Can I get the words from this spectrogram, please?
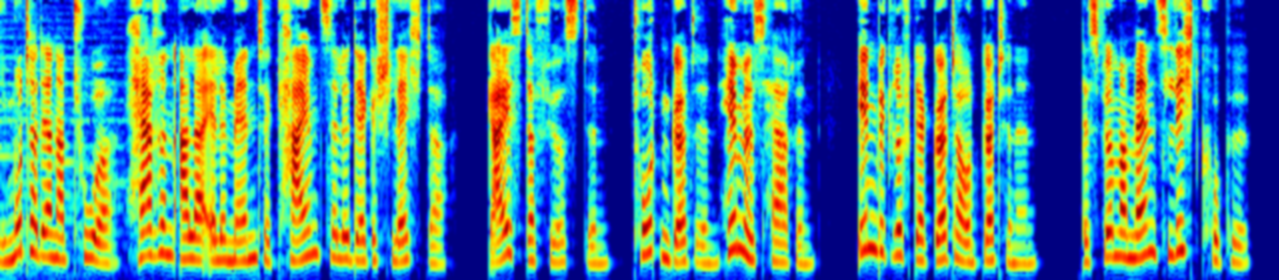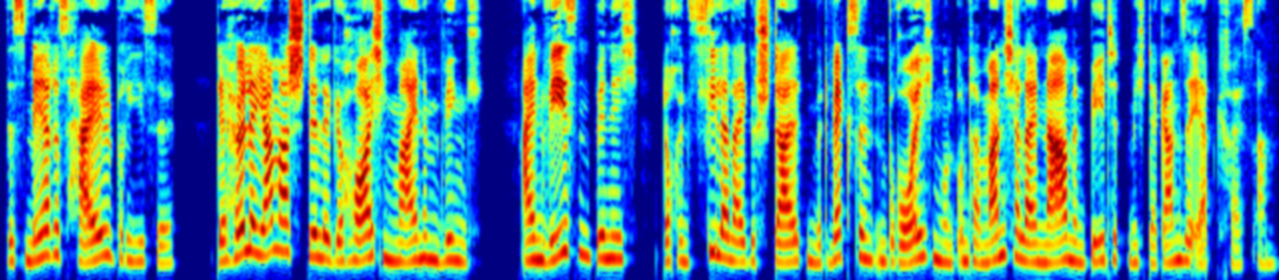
die Mutter der Natur, Herrin aller Elemente, Keimzelle der Geschlechter, Geisterfürstin, Totengöttin, Himmelsherrin, Inbegriff der Götter und Göttinnen, des Firmaments Lichtkuppel, des Meeres Heilbrise, der Hölle Jammerstille gehorchen meinem Wink. Ein Wesen bin ich, doch in vielerlei Gestalten, mit wechselnden Bräuchen und unter mancherlei Namen betet mich der ganze Erdkreis an.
